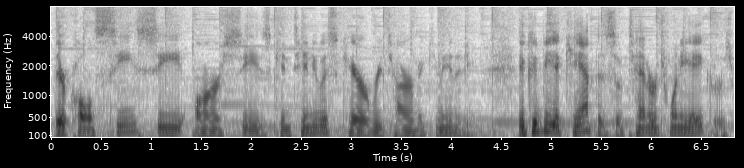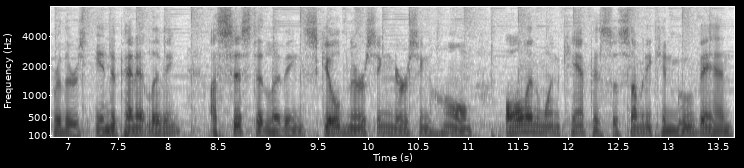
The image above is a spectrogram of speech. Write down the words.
They're called CCRCs, Continuous Care Retirement Community. It could be a campus of 10 or 20 acres where there's independent living, assisted living, skilled nursing, nursing home, all in one campus so somebody can move in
